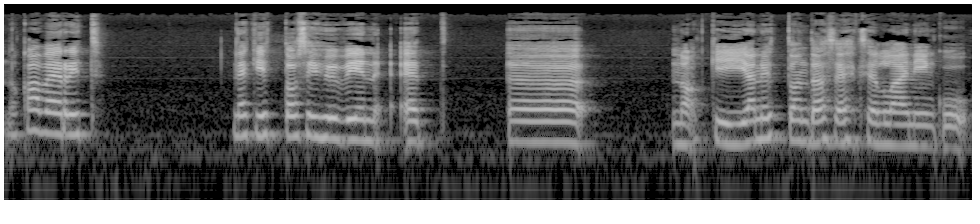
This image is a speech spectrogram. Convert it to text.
no kaverit, nekin tosi hyvin, että öö, no Kiia nyt on tässä ehkä sellainen niin kuin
